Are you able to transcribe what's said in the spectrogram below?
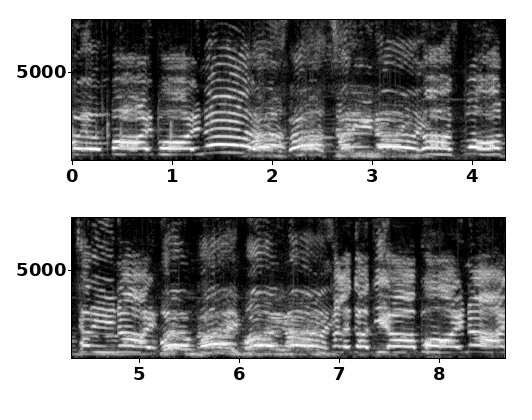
খয়ম ভয় নাই।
